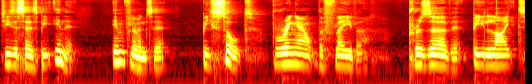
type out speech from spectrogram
Jesus says, be in it, influence it, be salt, bring out the flavor, preserve it, be light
